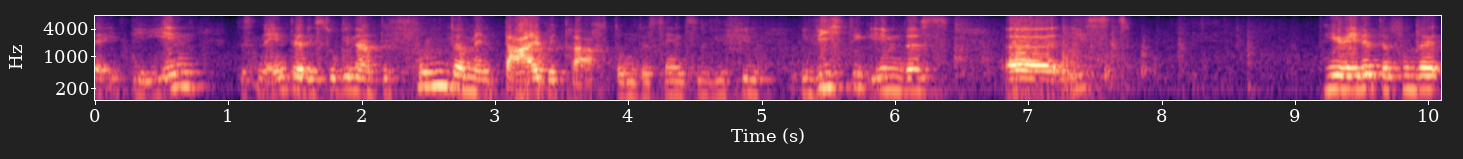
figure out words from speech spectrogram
der Ideen, das nennt er die sogenannte Fundamentalbetrachtung. Da sehen Sie, wie, viel, wie wichtig ihm das äh, ist. Hier redet er von der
